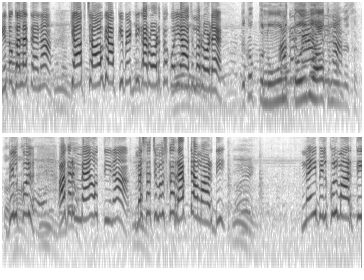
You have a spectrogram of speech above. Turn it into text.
ये तो गलत है ना क्या आप चाहोगे आपकी बेटी का रोड पे कोई हाथ मरोड़ा है देखो कानून अगर कोई मैं भी हाथ होती नहीं ना- ले सकता बिल्कुल अगर मैं होती ना मैं सच में उसका रैप्टा मार दी नहीं बिल्कुल मारती।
